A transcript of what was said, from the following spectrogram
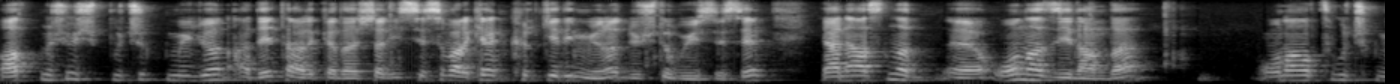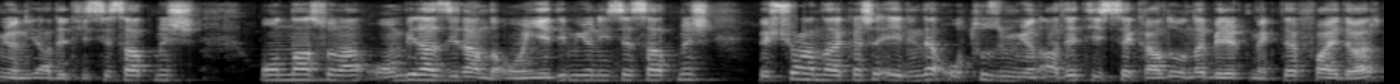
63,5 milyon adet arkadaşlar hissesi varken 47 milyona düştü bu hissesi. Yani aslında e, 10 Haziran'da 16,5 milyon adet hisse satmış. Ondan sonra 11 Haziran'da 17 milyon hisse satmış ve şu anda arkadaşlar elinde 30 milyon adet hisse kaldı. Onu da belirtmekte fayda var.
